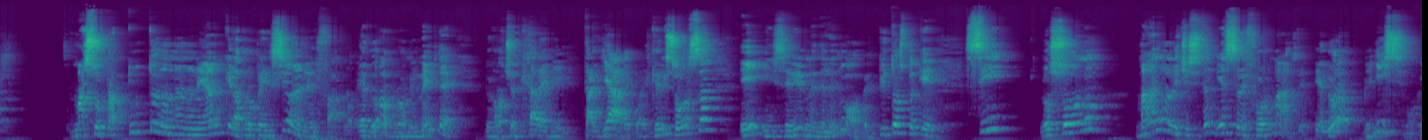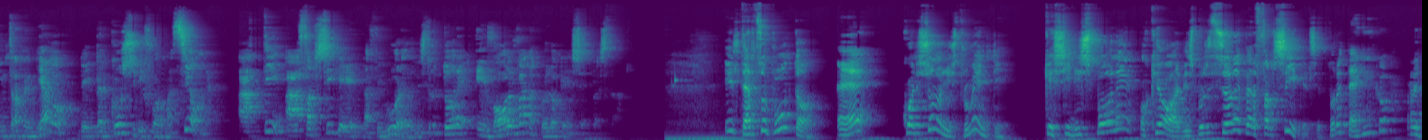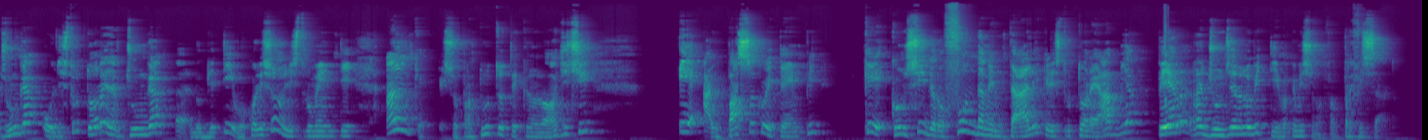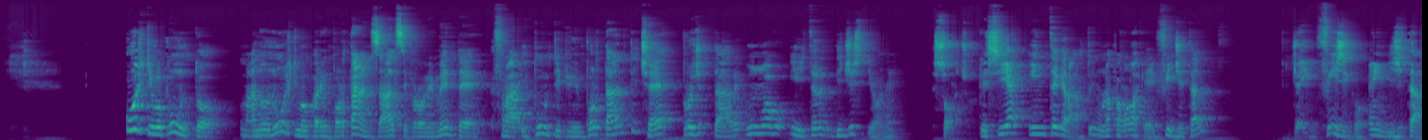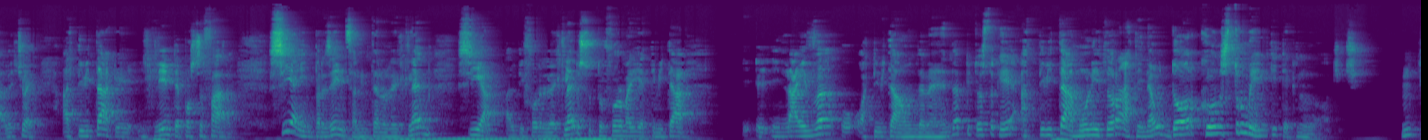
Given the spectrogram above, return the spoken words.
ma soprattutto non hanno neanche la propensione nel farlo. E allora probabilmente dovrò cercare di tagliare qualche risorsa e inserirne delle nuove, piuttosto che sì, lo sono, ma hanno la necessità di essere formate. E allora, benissimo, intraprendiamo dei percorsi di formazione atti a far sì che la figura dell'istruttore evolva da quello che è sempre stato. Il terzo punto è quali sono gli strumenti che si dispone o che ho a disposizione per far sì che il settore tecnico raggiunga o l'istruttore raggiunga eh, l'obiettivo. Quali sono gli strumenti anche e soprattutto tecnologici e al passo coi tempi che considero fondamentali che l'istruttore abbia per raggiungere l'obiettivo che mi sono prefissato. Ultimo punto, ma non ultimo per importanza, anzi probabilmente fra i punti più importanti, c'è progettare un nuovo iter di gestione socio che sia integrato in una parola che è digital, cioè in fisico e in digitale, cioè attività che il cliente possa fare sia in presenza all'interno del club sia al di fuori del club sotto forma di attività in live o attività on demand piuttosto che attività monitorate in outdoor con strumenti tecnologici. Mm?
